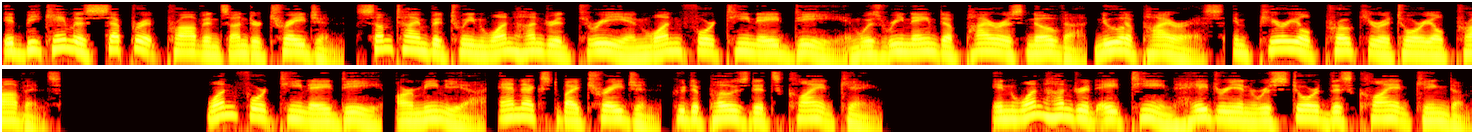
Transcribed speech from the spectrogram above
It became a separate province under Trajan, sometime between 103 and 114 AD and was renamed Epirus Nova New Epirus imperial procuratorial province. 114 AD, Armenia, annexed by Trajan, who deposed its client king. In 118 Hadrian restored this client kingdom.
